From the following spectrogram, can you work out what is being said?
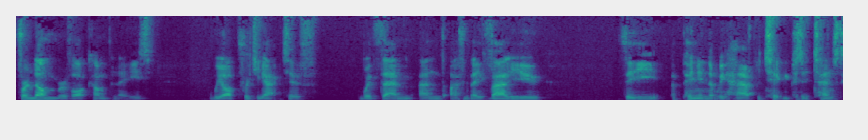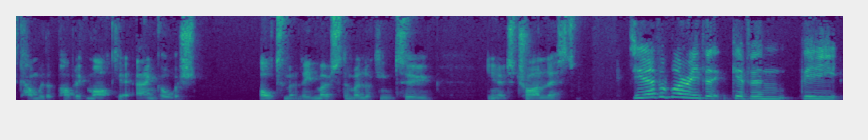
for a number of our companies, we are pretty active with them, and I think they value the opinion that we have, particularly because it tends to come with a public market angle, which ultimately most of them are looking to you know to try and list. Do you ever worry that given the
